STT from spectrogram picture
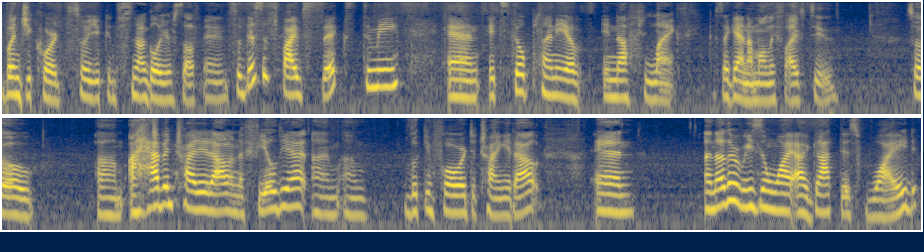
bungee cord so you can snuggle yourself in. So this is five six to me, and it's still plenty of enough length because again, I'm only five two. So um, I haven't tried it out on the field yet. I'm, I'm looking forward to trying it out. And another reason why I got this wide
